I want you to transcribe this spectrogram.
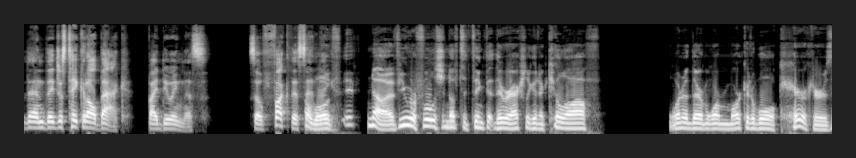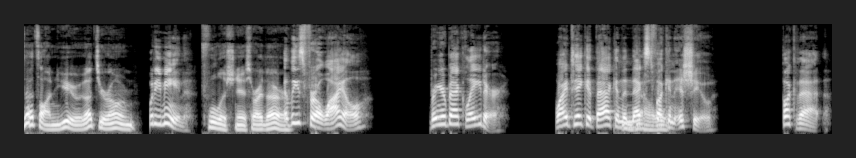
then they just take it all back by doing this. So fuck this Oh, ending. well, if, if, no, if you were foolish enough to think that they were actually going to kill off one of their more marketable characters, that's on you. That's your own what do you mean? foolishness right there. At least for a while. Bring her back later. Why take it back in the next fucking issue? Fuck that.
